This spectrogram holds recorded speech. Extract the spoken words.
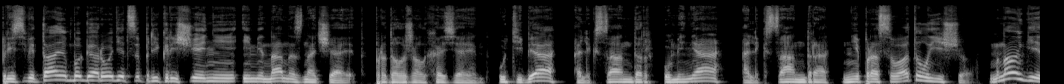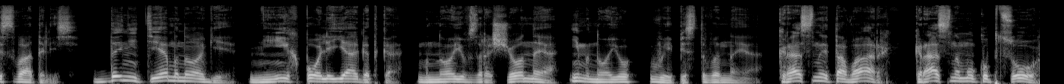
«Пресвятая Богородица при крещении имена назначает», — продолжал хозяин. «У тебя Александр, у меня Александра. Не просватал еще? Многие сватались. Да не те многие, не их поле ягодка, мною возвращенная и мною выпистыванная. Красный товар, красному купцу,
